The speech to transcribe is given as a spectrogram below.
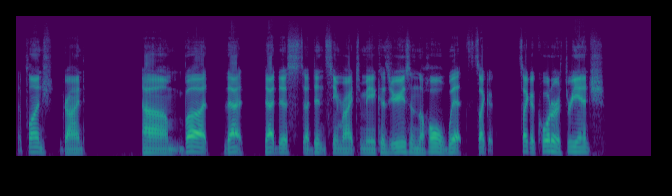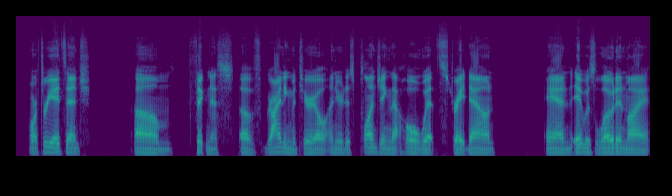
the plunge grind. Um, but that that just uh, didn't seem right to me because you're using the whole width. It's like a it's like a quarter or three inch or three eighths inch um, thickness of grinding material, and you're just plunging that whole width straight down. And it was loading my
